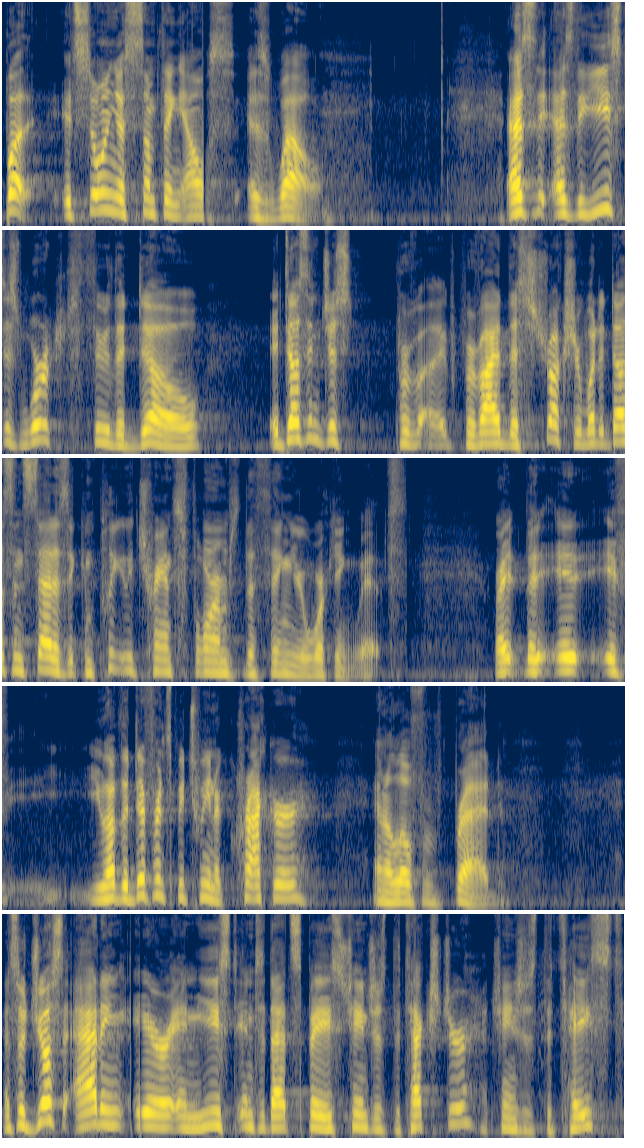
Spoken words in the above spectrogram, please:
but it's showing us something else as well. As the, as the yeast is worked through the dough, it doesn't just prov- provide this structure. What it does instead is it completely transforms the thing you're working with. Right? It, if you have the difference between a cracker and a loaf of bread. And so just adding air and yeast into that space changes the texture, it changes the taste,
